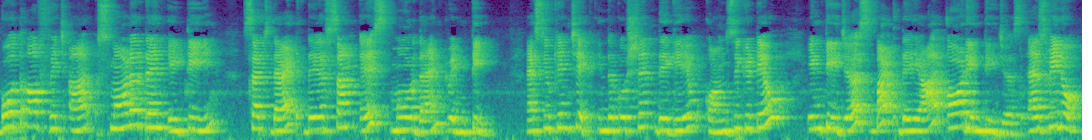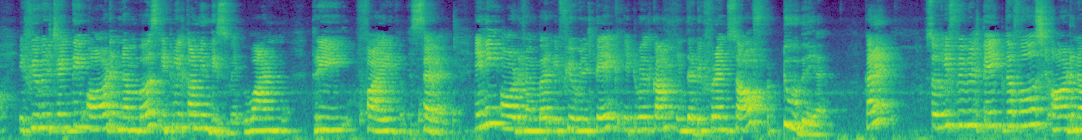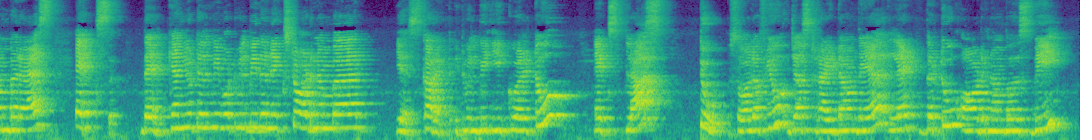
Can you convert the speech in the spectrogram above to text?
both of which are smaller than 18 such that their sum is more than 20. As you can check in the question they gave consecutive integers but they are odd integers. As we know if you will check the odd numbers it will come in this way 1, 3, 5, 7. Any odd number if you will take it will come in the difference of 2 there. Correct? So if we will take the first odd number as x then can you tell me what will be the next odd number? Yes, correct. It will be equal to x plus 2. So all of you just write down there. Let the two odd numbers be.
